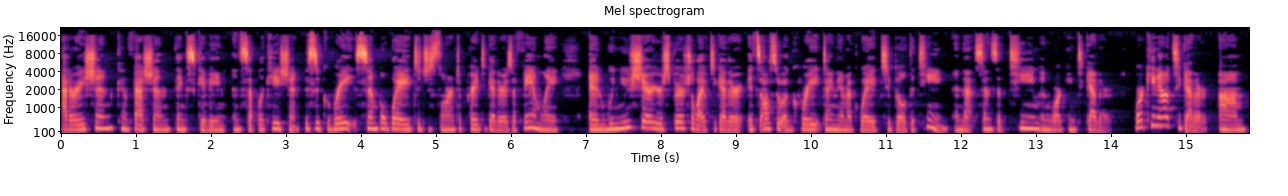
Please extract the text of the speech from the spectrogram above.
adoration, confession, thanksgiving, and supplication. This is a great, simple way to just learn to pray together as a family. And when you share your spiritual life together, it's also a great dynamic way to build a team and that sense of team and working together. Working out together. Um,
